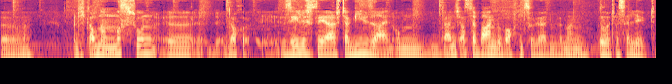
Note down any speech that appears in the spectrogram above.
Äh, und ich glaube, man muss schon äh, doch seelisch sehr stabil sein, um da nicht aus der Bahn geworfen zu werden, wenn man so etwas erlebt.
